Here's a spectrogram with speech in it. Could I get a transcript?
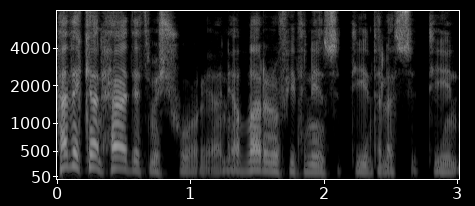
هذا كان حادث مشهور يعني الظاهر إنه في 62 63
